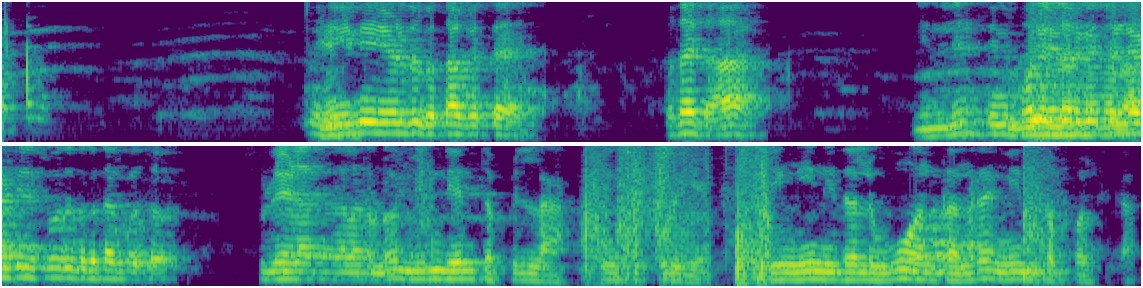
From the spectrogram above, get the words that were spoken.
ಮಾಡ್ತಾರೆ. ನೀನೇ ಹೇಳಿದ್ರೆ ಗೊತ್ತಾಗುತ್ತೆ. ಗೊತ್ತಾಯ್ತಾ? ನಿನ್ನೆ ನೀನು ಪೊಲೀಸರಿಗೆ ಚೆಲ್ಲಾಡಿ ತಿಳಿಸ್ಬೋದು ಅಂತ ಗೊತ್ತಾಗ್ಬೋದು. ಸುಳ್ಳು ಹೇಳಕ್ಕಾಗಲ್ಲ ನೋಡು. ನಿಂದೇನು ತಪ್ಪಿಲ್ಲ. ನೀನು ಚಿಕ್ಕ ಹುಡುಗಿ ಈಗ ನೀನು ಇದರಲ್ಲಿ ಹೂ ಅಂತಂದರೆ ನೀನು ತಪ್ಪಲ್ಲಿ ಸಿಕ್ಕಾಕ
